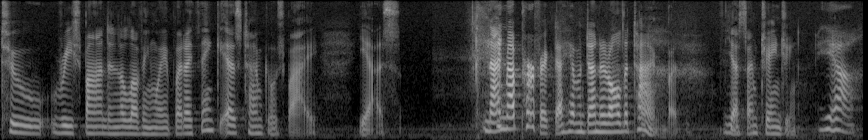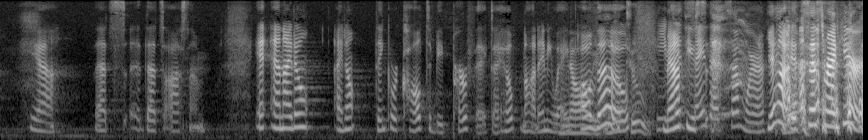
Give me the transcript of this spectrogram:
to respond in a loving way, but I think as time goes by, yes. Now, I'm not perfect, I haven't done it all the time, but yes, I'm changing. Yeah. Yeah. That's that's awesome. And, and I don't I don't think we're called to be perfect. I hope not anyway. No, me Although too. He Matthew did say that somewhere. Yeah, it says right here,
